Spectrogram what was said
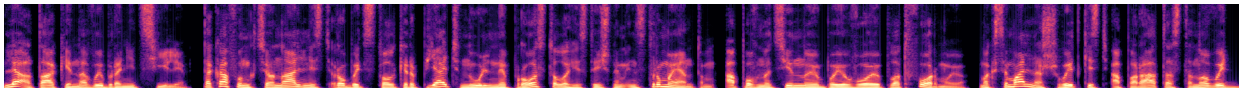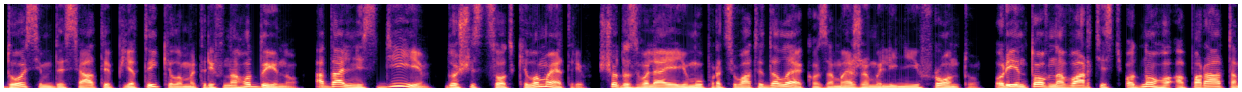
для атаки на вибрані цілі. Така функціональність робить Stalker 5.0 не просто логістичним інструментом, а повноцінною бойовою платформою. Максимальна швидкість апарата становить до 75 км на годину, а дальність дії до 600 км, що дозволяє йому працювати далеко за межами лінії фронту. Орієнтовна вартість одного апарата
